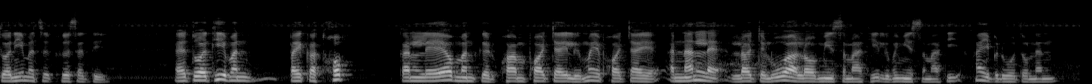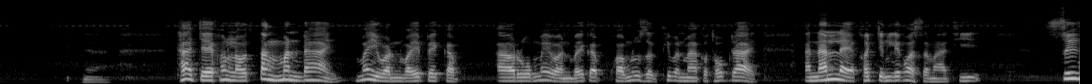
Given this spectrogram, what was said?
ตัวนี้มันคือสติไอตัวที่มันไปกระทบกันแล้วมันเกิดความพอใจหรือไม่พอใจ อันนั้นแหละเราจะรู้ว่าเรามีสมาธิหรือไม่มีสมาธิให้ไปดูตรงนั้นนะ ถ้าใจของเราตั้งมั่นได้ ไม่หวั่นไหวไปกับอารมณ์ไม่หวั่นไหวกับความรู้สึกที่มันมากระทบได้ อันนั้นแหละเขาจึงเรียกว่าสมาธิ ซึ่ง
